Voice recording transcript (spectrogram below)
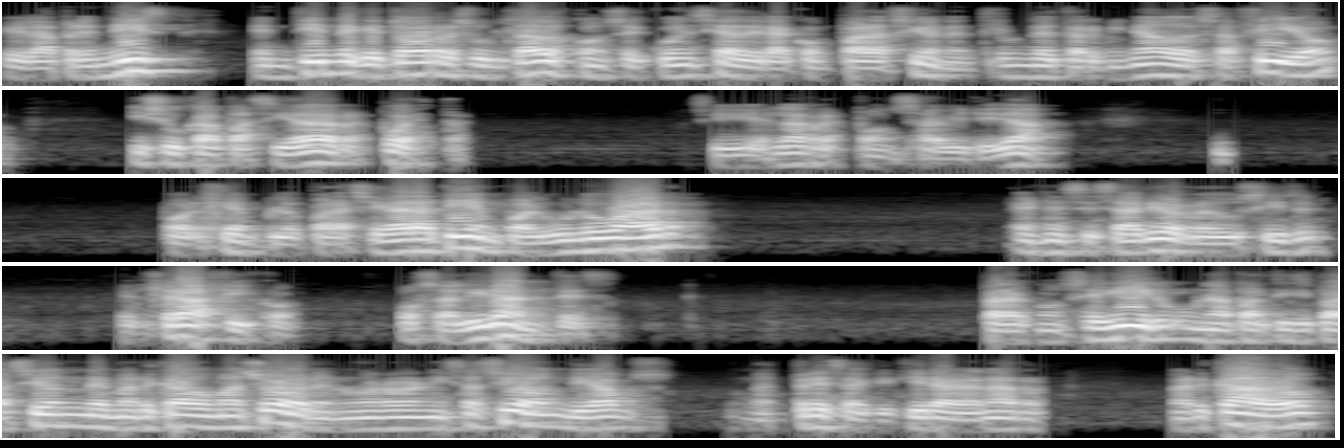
El aprendiz entiende que todo resultado es consecuencia de la comparación entre un determinado desafío y su capacidad de respuesta es la responsabilidad. Por ejemplo, para llegar a tiempo a algún lugar, es necesario reducir el tráfico o salir antes. Para conseguir una participación de mercado mayor en una organización, digamos, una empresa que quiera ganar mercado,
